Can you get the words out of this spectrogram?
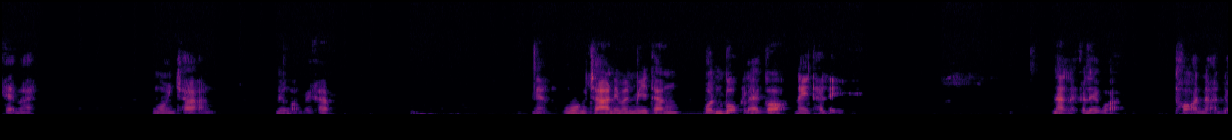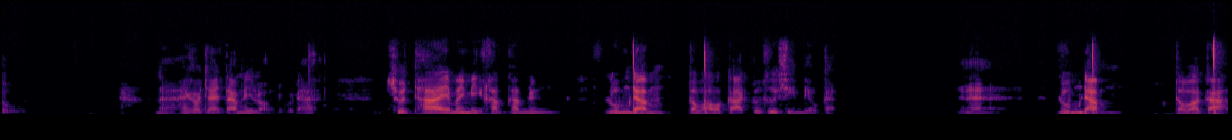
เห็นไหมงวงช้างนึกออกไหมครับ เนี่ยงวงช้างนี่มันมีทั้งบนบกและก็ในทะเล นั่นแหละก็เรียกว่าทอร์นาโดนะให้เข้าใจตามนี้ลองดูนะฮะสุดท้ายไม่มีคำคำหนึ่งหลุมดำกับอวกาศก็คือสิ่งเดียวกันนะหลุมดำ กับอากาศ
